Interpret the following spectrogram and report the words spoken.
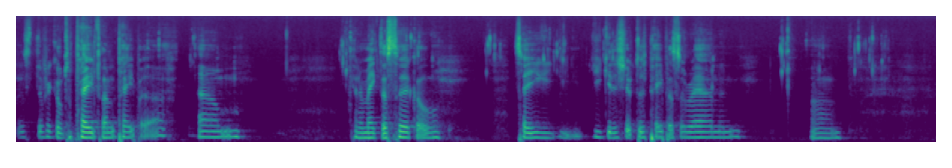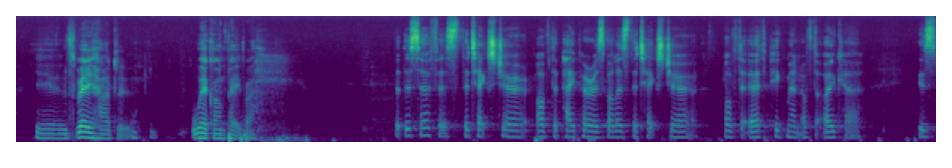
It's difficult to paint on paper. Um, you know, make the circle. So you you get to shift the papers around, and um, yeah, it's very hard to work on paper. But the surface, the texture of the paper, as well as the texture of the earth pigment of the ochre, is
